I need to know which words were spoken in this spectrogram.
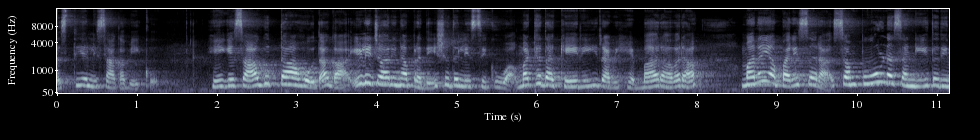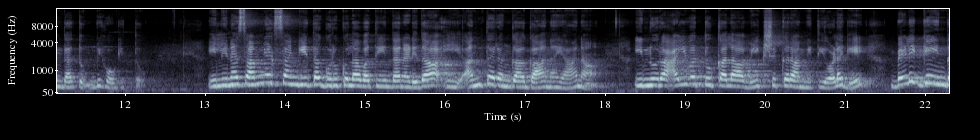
ರಸ್ತೆಯಲ್ಲಿ ಸಾಗಬೇಕು. ಹೀಗೆ ಸಾಗುತ್ತಾ ಹೋದಾಗ ಇಳಿಜಾರಿನ ಪ್ರದೇಶದಲ್ಲಿ ಸಿಗುವ ಮಠದ ಕೇರಿ ರವಿ ಹೆಬ್ಬಾರ ಅವರ ಮನೆಯ ಪರಿಸರ ಸಂಪೂರ್ಣ ಸಂಗೀತದಿಂದ ತುಂಬಿ ಹೋಗಿತ್ತು. ಇಲ್ಲಿನ ಸಮ್ಯಕ್ ಸಂಗೀತ ಗುರುಕುಲ ವತಿಯಿಂದ ನಡೆದ ಈ ಅಂತರಂಗ ಗಾನಯಾನ ಇನ್ನೂರ ಐವತ್ತು ಕಲಾ ವೀಕ್ಷಕರ ಮಿತಿಯೊಳಗೆ ಬೆಳಿಗ್ಗೆಯಿಂದ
